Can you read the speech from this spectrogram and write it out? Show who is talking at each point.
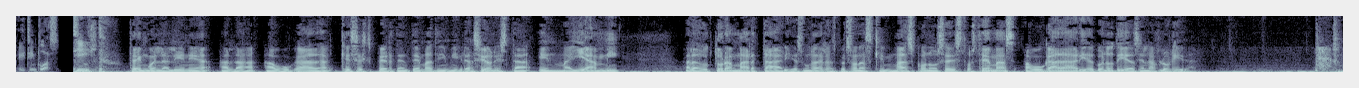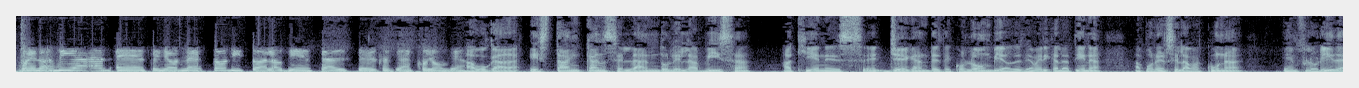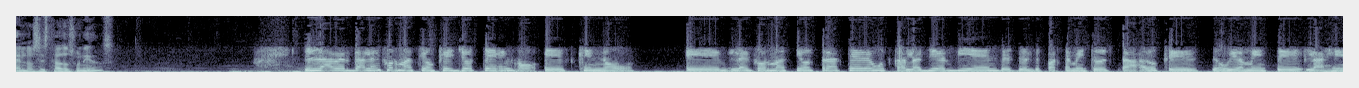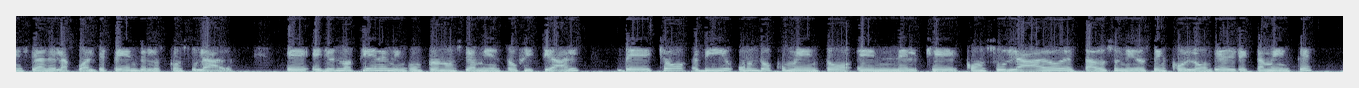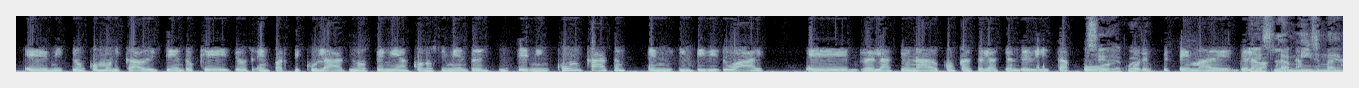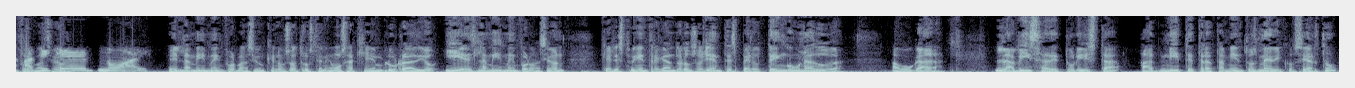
Speaker 1: 18 plus.
Speaker 2: Tengo en la línea a la abogada que es experta en temas de inmigración. Está en Miami. A la doctora Marta Arias, una de las personas que más conoce estos temas. Abogada Arias, buenos días en la Florida.
Speaker 3: Buenos días, eh, señor Néstor y toda la audiencia de ustedes allá en Colombia.
Speaker 2: Abogada, ¿están cancelándole la visa a quienes eh, llegan desde Colombia o desde América Latina a ponerse la vacuna en Florida, en los Estados Unidos?
Speaker 3: La verdad, la información que yo tengo es que no. Eh, la información traté de buscarla ayer bien desde el Departamento de Estado, que es obviamente la agencia de la cual dependen los consulados. Eh, ellos no tienen ningún pronunciamiento oficial. De hecho, vi un documento en el que el consulado de Estados Unidos en Colombia directamente emitió un comunicado diciendo que ellos en particular no tenían conocimiento de, ningún caso en individual eh, relacionado con cancelación de visa por, por este tema de, la
Speaker 2: Es la misma información.
Speaker 3: Así que no hay.
Speaker 2: Es la misma información que nosotros tenemos aquí en Blue Radio y es la misma información que le estoy entregando a los oyentes. Pero tengo una duda, abogada. La visa de turista admite tratamientos médicos, ¿cierto?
